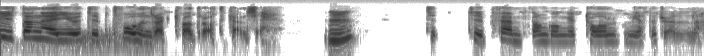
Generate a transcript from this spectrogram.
ytan är ju typ 200 kvadrat kanske. Mm. Typ 15 gånger 12 meter tror jag den är.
